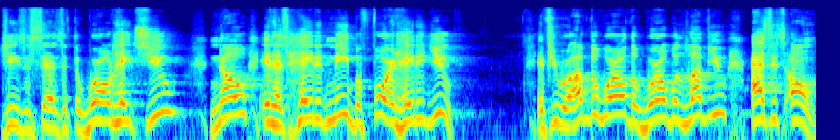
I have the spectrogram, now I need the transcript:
Jesus says, If the world hates you, no, it has hated me before it hated you. If you were of the world, the world would love you as its own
